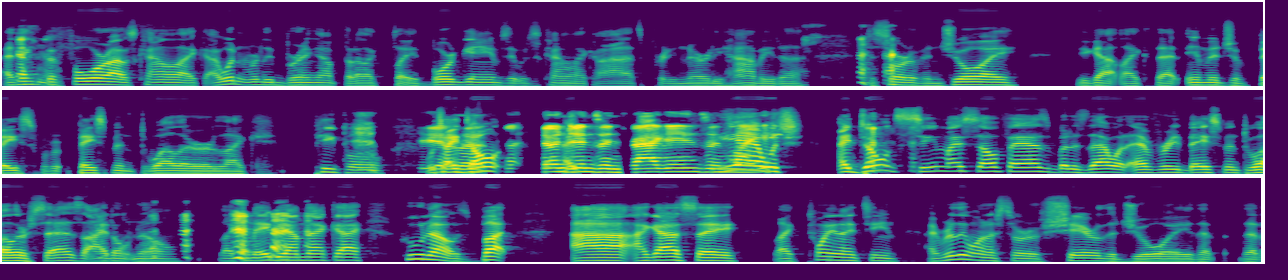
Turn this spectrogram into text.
I think before I was kind of like I wouldn't really bring up that I like to play board games. It was kind of like ah, that's a pretty nerdy hobby to to sort of enjoy. You got like that image of base basement dweller like people, which yeah, I don't Dungeons I, and Dragons and yeah, like... which I don't see myself as. But is that what every basement dweller says? I don't know. like maybe I'm that guy. Who knows? But uh, I gotta say, like 2019, I really want to sort of share the joy that that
